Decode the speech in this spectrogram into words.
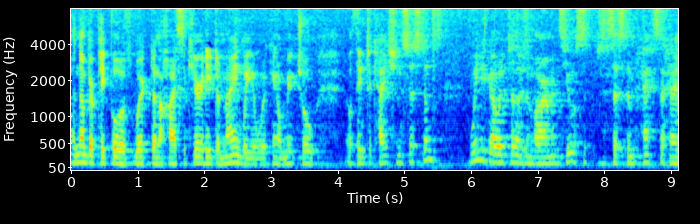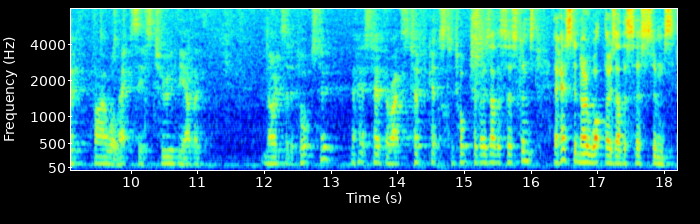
a number of people have worked in a high security domain where you're working on mutual authentication systems, when you go into those environments, your system has to have firewall access to the other nodes that it talks to. It has to have the right certificates to talk to those other systems. It has to know what those other systems'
